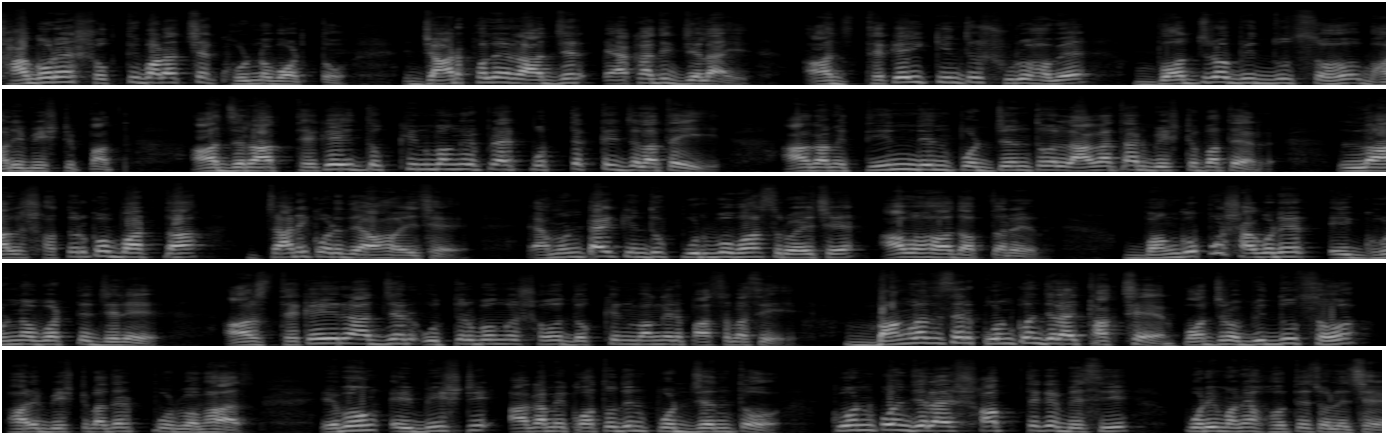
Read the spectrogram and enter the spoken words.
সাগরে শক্তি বাড়াচ্ছে ঘূর্ণবর্ত, যার ফলে রাজ্যের একাধিক জেলায় আজ থেকেই কিন্তু শুরু হবে বজ্র বিদ্যুৎ সহ ভারী বৃষ্টিপাত। আজ রাত থেকেই দক্ষিণবঙ্গের প্রায় প্রত্যেকটি জেলাতেই আগামী তিন দিন পর্যন্ত লাগাতার বৃষ্টিপাতের লাল সতর্ক বার্তা জারি করে দেওয়া হয়েছে। এমনটাই কিন্তু পূর্বাভাস রয়েছে আবহাওয়া দপ্তরের। বঙ্গোপসাগরের এই ঘূর্ণবর্তের জেরে আজ থেকেই রাজ্যের উত্তরবঙ্গ সহ দক্ষিণবঙ্গের পাশাপাশি বাংলাদেশের কোন কোন জেলায় থাকছে বজ্র বিদ্যুৎ সহ ভারী বৃষ্টিপাতের পূর্বাভাস? এবং এই বৃষ্টি আগামী কতদিন পর্যন্ত কোন কোন জেলায় সব থেকে বেশি পরিমাণে হতে চলেছে?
